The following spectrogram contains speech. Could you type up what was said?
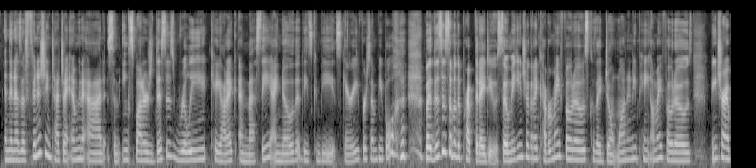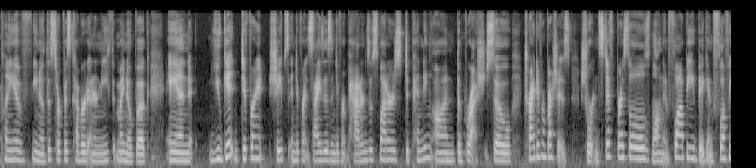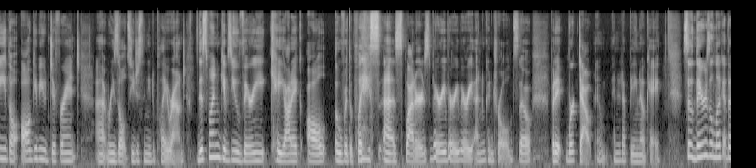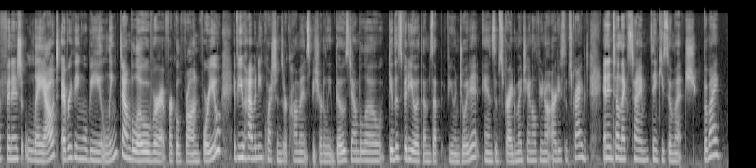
And then as a finishing touch, I am going to add some ink splatters. This is really chaotic and messy. I know that these can be scary for some people, but this is some of the prep that I do. So making sure that I cover my photos because I don't want any paint on my photos, making sure I have plenty of, you know, the surface covered underneath my notebook and you get different shapes and different sizes and different patterns of splatters depending on the brush. So try different brushes, short and stiff bristles, long and floppy, big and fluffy. They'll all give you different uh, results. You just need to play around. This one gives you very chaotic, all over the place uh, splatters, very, very, very uncontrolled. So, but it worked out and ended up being okay. So there's a look at the finished layout. Everything will be linked down below over at Freckled Fawn for you. If you have any questions or comments, be sure to leave those down below. Give this video a thumbs up if you enjoyed it and subscribe to my channel if you're not already subscribed. And until next time, thank you so much. Bye-bye.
